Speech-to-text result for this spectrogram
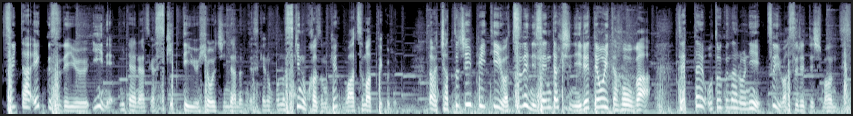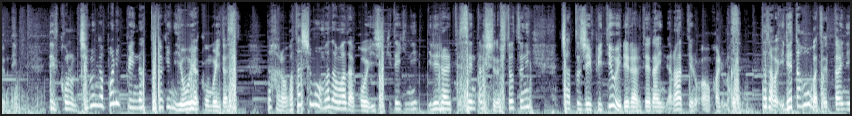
ツイッター X でいういいねみたいなやつが好きっていう表示になるんですけど、この好きの数も結構集まってくる。だからチャット GPT は常に選択肢に入れておいた方が絶対お得なのについ忘れてしまうんですよね。で、この自分がパニックになった時にようやく思い出す。だから私もまだまだこう意識的に入れられて選択肢の一つにチャット GPT を入れられてないんだなっていうのがわかります。ただ入れた方が絶対に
